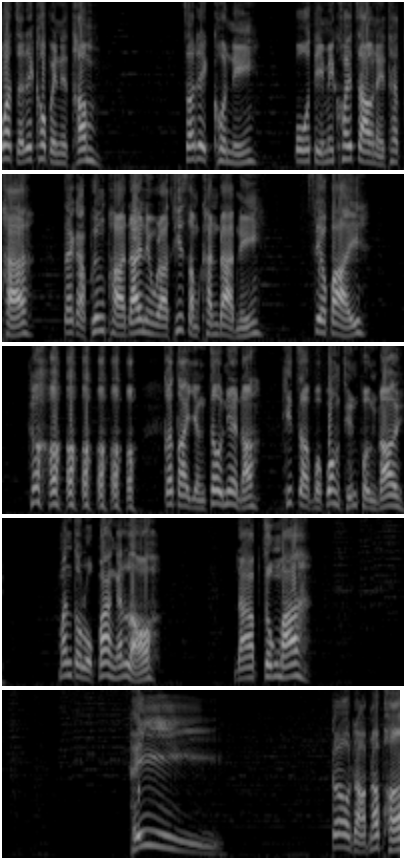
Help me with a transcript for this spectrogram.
ว่าจะได้เข้าไปในถ้ำเจ้าเด็กคนนี้ปกติไม่ค่อยเจ้าไหนแท้ๆแต่กลับพึ่งพาได้ในเวลาที่สำคัญแบบนี้ เสี่ยวไป กระต่ายอย่างเจ้าเนี่ยนะ คิดจะปกป้องฉินเฟิงได้ มันตลกมากงั้นเหรอ ดาบจงมา เฮ้ยก้าวดาบนะพา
